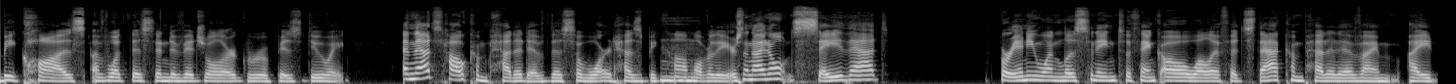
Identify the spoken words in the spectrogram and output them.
because of what this individual or group is doing. And that's how competitive this award has become over the years. And I don't say that for anyone listening to think, "Oh, well if it's that competitive, I'm I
